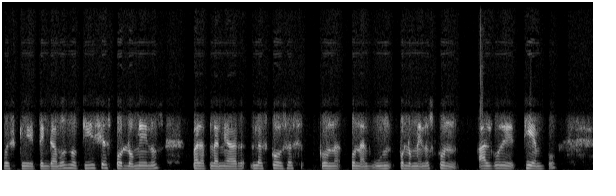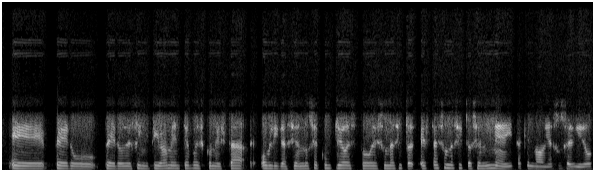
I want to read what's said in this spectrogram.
pues que tengamos noticias por lo menos para planear las cosas con, con algún, por lo menos con algo de tiempo. Eh, pero pero definitivamente pues con esta obligación no se cumplió esto es una situa- esta es una situación inédita que no había sucedido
